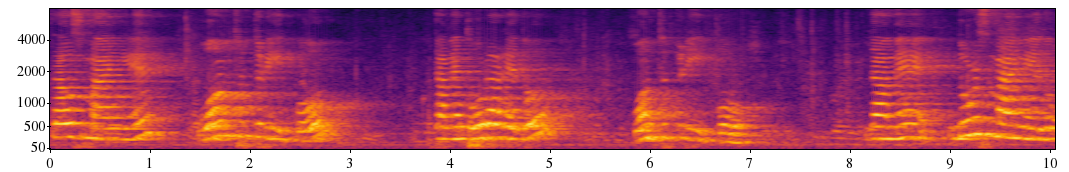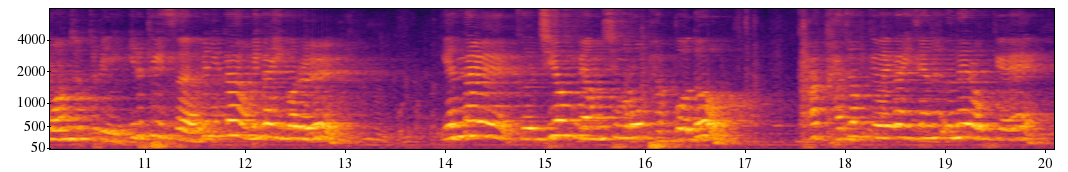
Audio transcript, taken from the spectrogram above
사우스 마이미에 원, 투, 쓰리 있고 그 다음에 도랄에도 원, 투, 쓰리 있고 그 다음에 노스 마이미에도 원, 투, 쓰리 이렇게 있어요. 그러니까 우리가 이거를 옛날 그 지역 명칭으로 바꿔도 각 가정교회가 이제는 은혜롭게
